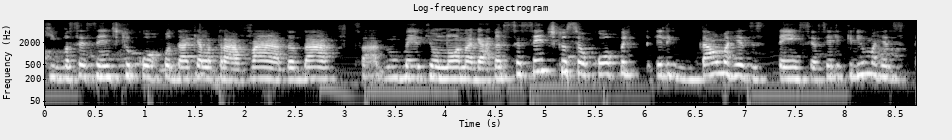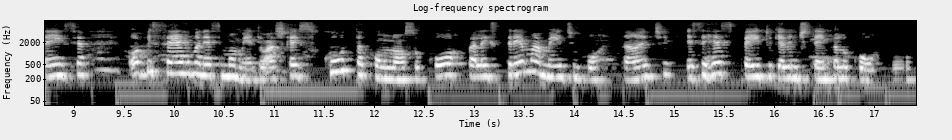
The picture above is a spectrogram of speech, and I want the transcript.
que você sente que o corpo dá aquela travada, dá, sabe, um, meio que um nó na garganta. Você sente que o seu corpo ele, ele dá uma resistência, assim, ele cria uma resistência. Observa nesse momento. Eu acho que a escuta com o nosso corpo é extremamente importante. Esse respeito que a gente tem pelo corpo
